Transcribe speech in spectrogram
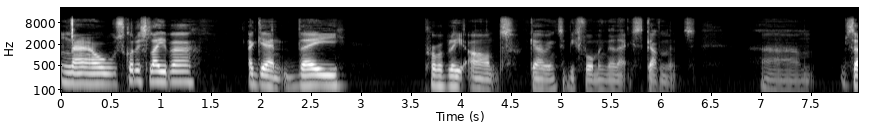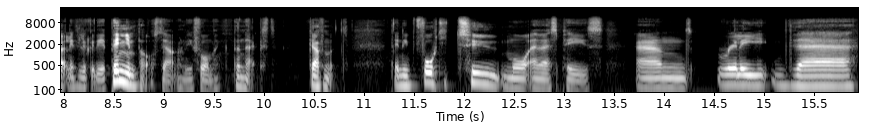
now, Scottish Labour, again, they probably aren't going to be forming the next government. Um, certainly, if you look at the opinion polls, they aren't going to be forming the next government. They need 42 more MSPs, and really, their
